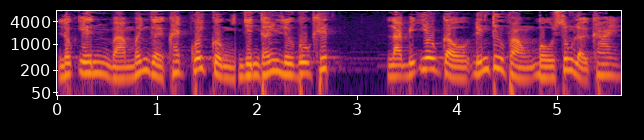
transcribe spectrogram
Lục Yên và mấy người khách cuối cùng nhìn thấy Lưu Vũ Khiết Lại bị yêu cầu đến thư phòng bổ sung lời khai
